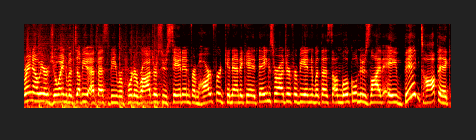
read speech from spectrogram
Right now, we are joined with WFSB reporter Rogers, Roger Susanin from Hartford, Connecticut. Thanks, Roger, for being with us on Local News Live. A big topic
